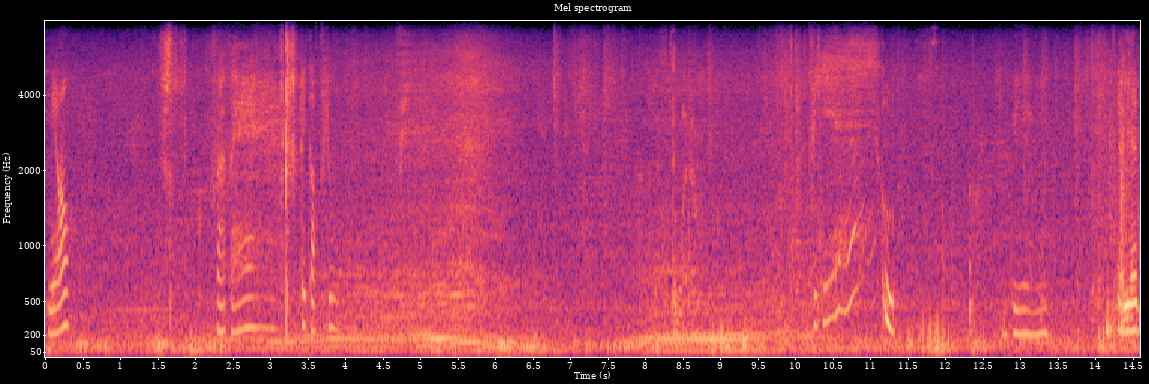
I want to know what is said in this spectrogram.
เหมียวฟาแฟไปกับฟิวตัวเนาะฟิวเป็นยังไงจะเล่น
